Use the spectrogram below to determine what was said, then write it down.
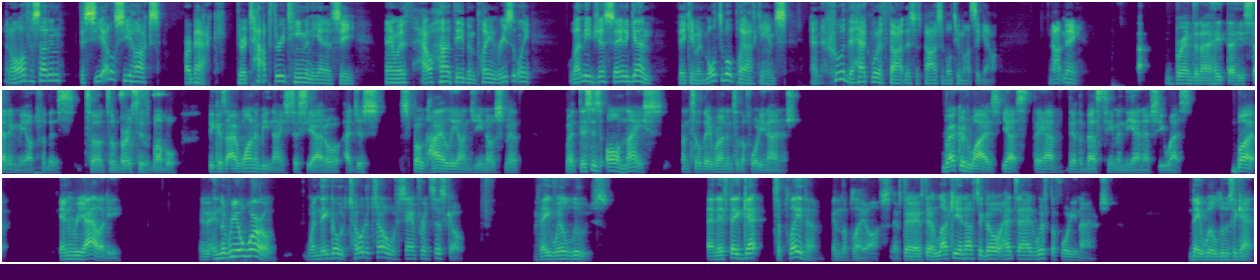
and all of a sudden, the Seattle Seahawks are back. They're a top three team in the NFC, and with how hot they've been playing recently, let me just say it again. They can win multiple playoff games. And who the heck would have thought this was possible two months ago? Not me. Uh, Brandon, I hate that he's setting me up for this to, to burst his bubble because I want to be nice to Seattle. I just spoke highly on Geno Smith, but this is all nice until they run into the 49ers. Record wise, yes, they have they're the best team in the NFC West. But in reality, in the real world, when they go toe to toe with San Francisco, they will lose. And if they get to play them in the playoffs, if they're if they're lucky enough to go head to head with the 49ers, they will lose again.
